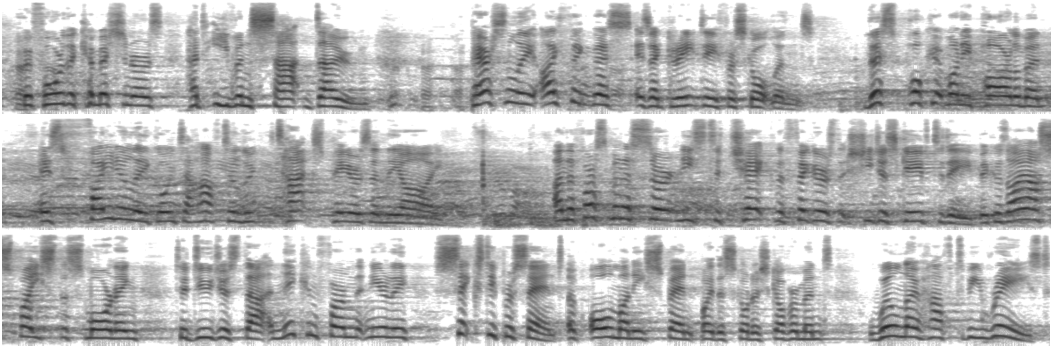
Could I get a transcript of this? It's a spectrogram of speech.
before the commissioners had even sat down. Personally, I think this is a great day for Scotland. This pocket money parliament is finally going to have to look taxpayers in the eye. And the First Minister needs to check the figures that she just gave today, because I asked SPICe this morning to do just that, and they confirmed that nearly 60% of all money spent by the Scottish Government will now have to be raised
